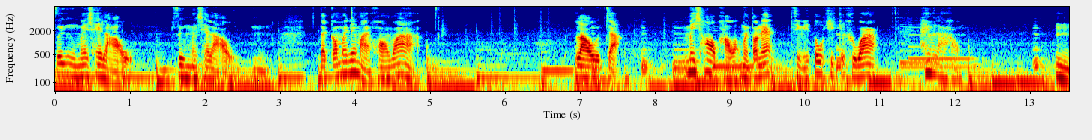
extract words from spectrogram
ซึ่งไม่ใช่เรา ซึ่งไม่ใช่เราอืมแต่ก็ไม่ได้หมายความว่า เราจะไม่ชอบเขาอะเหมือนตอนเนี้ยสิ่งที่ตู้คิดก็คือว่า ให้เวลาเขา อืม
